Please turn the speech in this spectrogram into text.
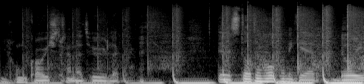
Jeroen Kooistra natuurlijk. Dus tot de volgende keer. Doei.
